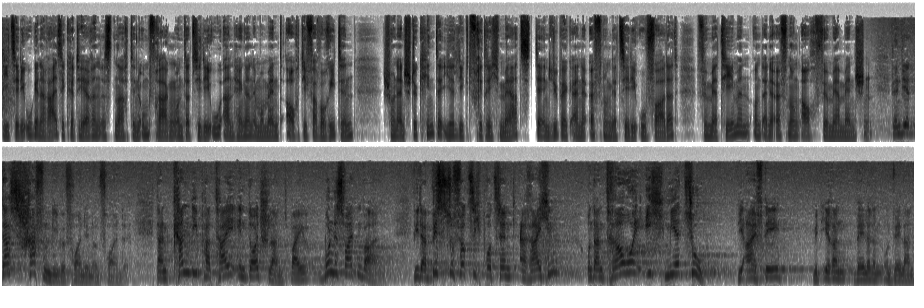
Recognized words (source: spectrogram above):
Die CDU-Generalsekretärin ist nach den Umfragen unter CDU-Anhängern im Moment auch die Favoritin. Schon ein Stück hinter ihr liegt Friedrich Merz, der in Lübeck eine Öffnung der CDU fordert, für mehr Themen und eine Öffnung auch für mehr Menschen. Wenn wir das schaffen, liebe Freundinnen und Freunde, dann kann die Partei in Deutschland bei bundesweiten Wahlen wieder bis zu 40 Prozent erreichen und dann traue ich mir zu, die AfD mit ihren Wählerinnen und Wählern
